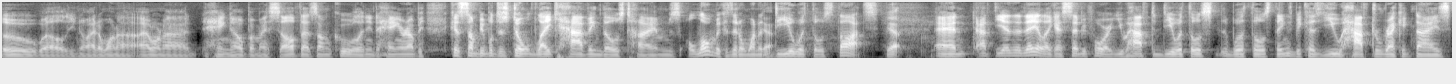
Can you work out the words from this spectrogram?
oh well you know i don't want to i want to hang out by myself that's uncool i need to hang around because some people just don't like having those times alone because they don't want to Yeah. deal with those thoughts Yeah. and at the end of the day like i said before you have to deal with those with those things because you have to recognize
